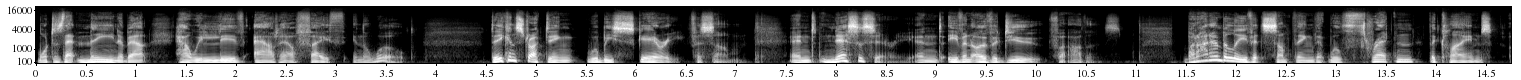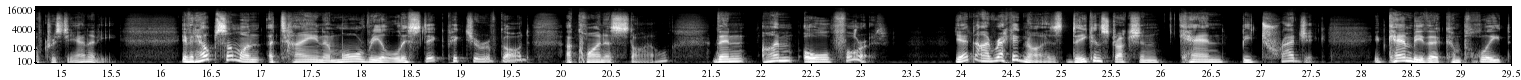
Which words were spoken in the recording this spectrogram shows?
what does that mean about how we live out our faith in the world? Deconstructing will be scary for some, and necessary and even overdue for others. But I don't believe it's something that will threaten the claims of Christianity. If it helps someone attain a more realistic picture of God, Aquinas style, then I'm all for it. Yet I recognize deconstruction can be tragic. It can be the complete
